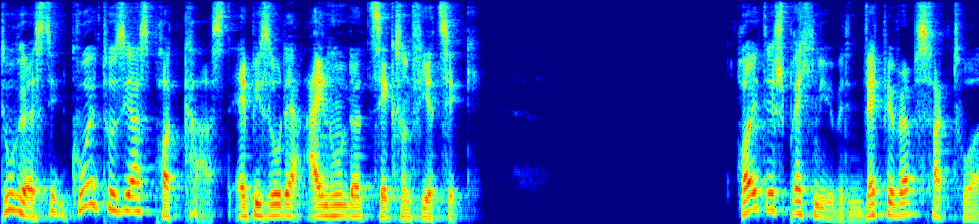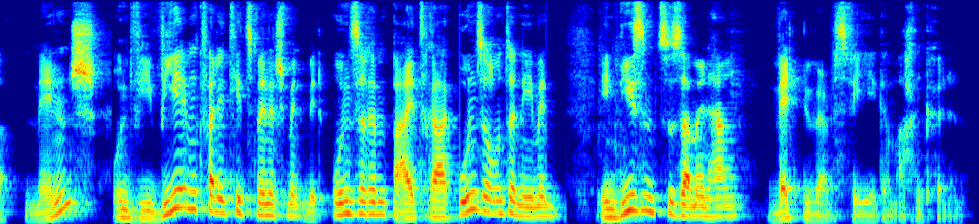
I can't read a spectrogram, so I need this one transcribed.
Du hörst den Q-Enthusiast Podcast, Episode 146. Heute sprechen wir über den Wettbewerbsfaktor Mensch und wie wir im Qualitätsmanagement mit unserem Beitrag unser Unternehmen in diesem Zusammenhang wettbewerbsfähiger machen können.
